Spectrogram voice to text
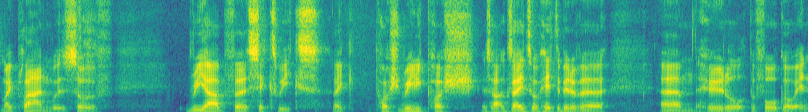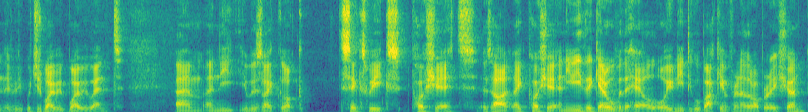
my plan was sort of rehab for six weeks, like push, really push as hard because I had sort of hit a bit of a, um, hurdle before going, which is why we why we went. Um, and he, it was like, look, six weeks, push it as hard, like push it, and you either get over the hill or you need to go back in for another operation.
